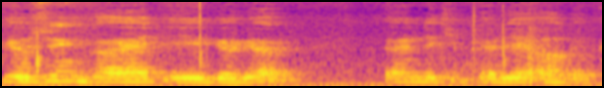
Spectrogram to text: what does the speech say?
gözün gayet iyi görüyor. Öndeki perdeyi aldık.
